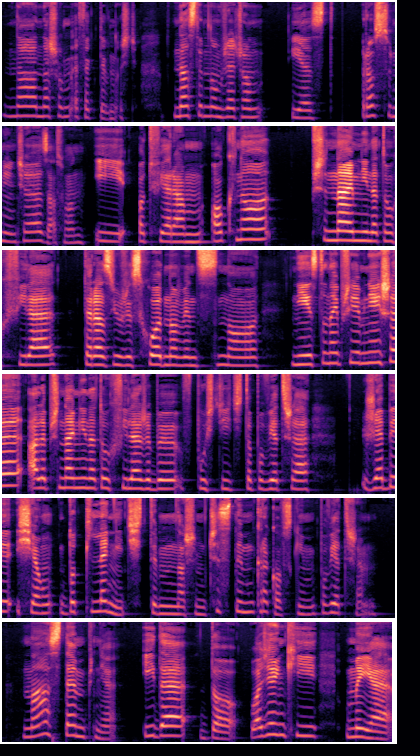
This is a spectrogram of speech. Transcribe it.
na naszą efektywność. Następną rzeczą jest rozsunięcie zasłon i otwieram okno, przynajmniej na tą chwilę. Teraz już jest chłodno, więc no nie jest to najprzyjemniejsze, ale przynajmniej na tą chwilę, żeby wpuścić to powietrze, żeby się dotlenić tym naszym czystym krakowskim powietrzem. Następnie idę do łazienki, myję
